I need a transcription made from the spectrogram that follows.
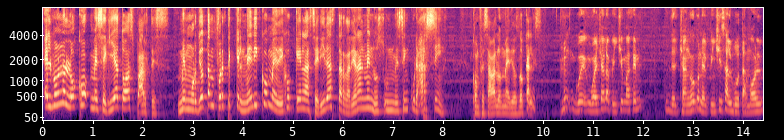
El mono loco me seguía a todas partes. Me mordió tan fuerte que el médico me dijo que las heridas tardarían al menos un mes en curarse. Confesaba a los medios locales. Güey, guacha la pinche imagen del chango con el pinche salbutamol.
